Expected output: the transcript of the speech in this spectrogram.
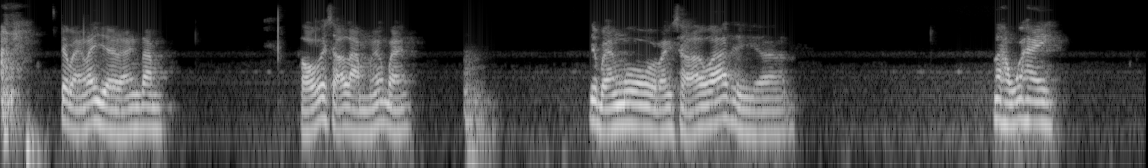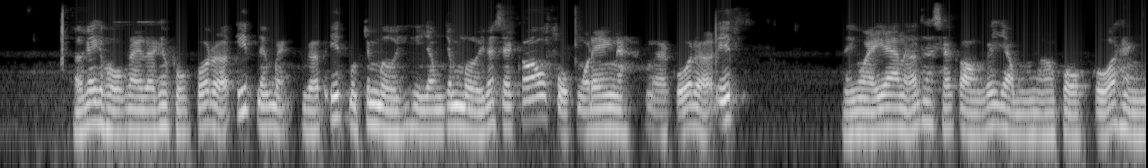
Các bạn lấy về là an tâm. Khổ cái sợ lầm các bạn. Chứ bạn mua mà bạn sợ quá thì uh, nó không có hay. Ở cái phục này là cái phục của RX nè các bạn. RX 110 thì dòng 110 nó sẽ có phục màu đen nè là của RX thì ngoài ra nữa nó sẽ còn cái dòng ờ, phục của thằng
